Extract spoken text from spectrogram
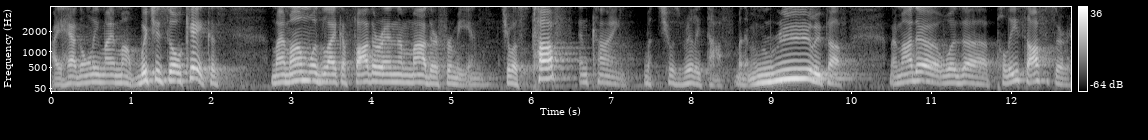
I had only my mom, which is okay because my mom was like a father and a mother for me. And she was tough and kind, but she was really tough, but really tough. My mother was a police officer,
